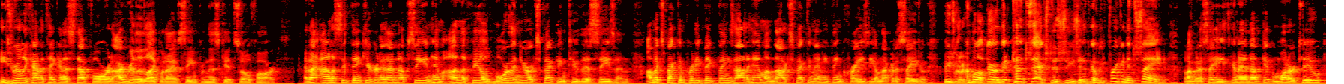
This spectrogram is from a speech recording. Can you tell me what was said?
he's really kind of taken a step forward. I really like what I've seen from this kid so far. And I honestly think you're going to end up seeing him on the field more than you're expecting to this season. I'm expecting pretty big things out of him. I'm not expecting anything crazy. I'm not going to say he's going to come out there and get 10 sacks this season. It's going to be freaking insane. But I'm going to say he's going to end up getting one or two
